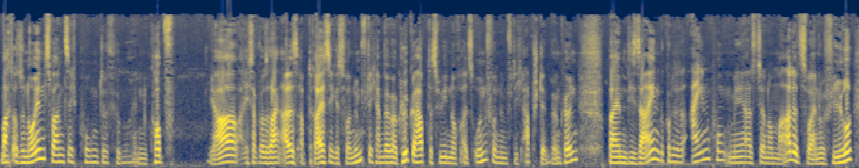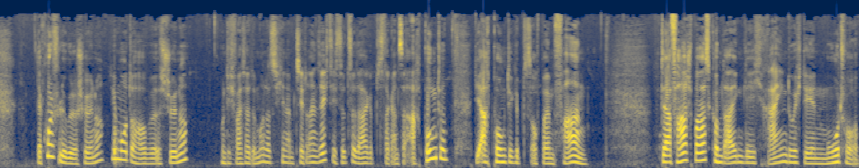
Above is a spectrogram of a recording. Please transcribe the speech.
Macht also 29 Punkte für meinen Kopf ja, ich würde sagen, alles ab 30 ist vernünftig. Haben wir mal Glück gehabt, dass wir ihn noch als unvernünftig abstempeln können. Beim Design bekommt er einen Punkt mehr als der normale 204er. Der Kotflügel ist schöner, die Motorhaube ist schöner. Und ich weiß halt immer, dass ich in einem C63 sitze. Da gibt es da ganze acht Punkte. Die acht Punkte gibt es auch beim Fahren. Der Fahrspaß kommt eigentlich rein durch den Motor.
